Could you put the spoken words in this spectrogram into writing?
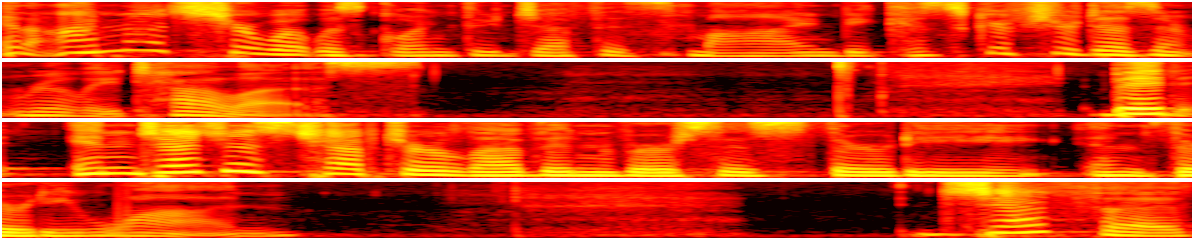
And I'm not sure what was going through Jephthah's mind because scripture doesn't really tell us. But in Judges chapter 11, verses 30 and 31, Jephthah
